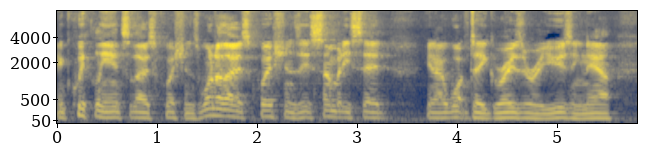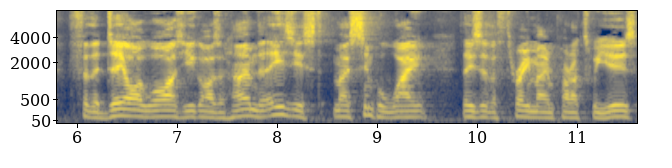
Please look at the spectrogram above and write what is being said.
and quickly answer those questions. One of those questions is somebody said, you know, what degreaser are you using. Now, for the DIYs, you guys at home, the easiest, most simple way, these are the three main products we use.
